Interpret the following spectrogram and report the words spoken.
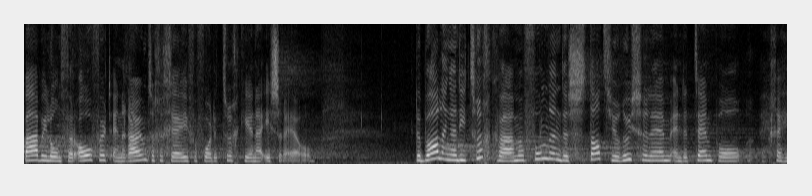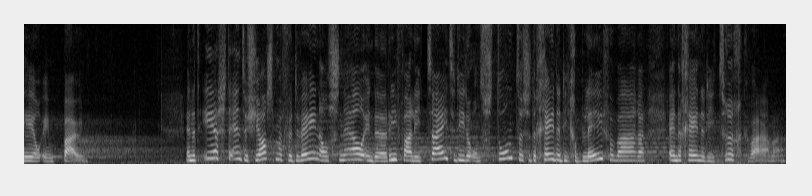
Babylon veroverd en ruimte gegeven voor de terugkeer naar Israël. De ballingen die terugkwamen vonden de stad Jeruzalem en de tempel geheel in puin. En het eerste enthousiasme verdween al snel in de rivaliteit die er ontstond tussen degenen die gebleven waren en degenen die terugkwamen.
